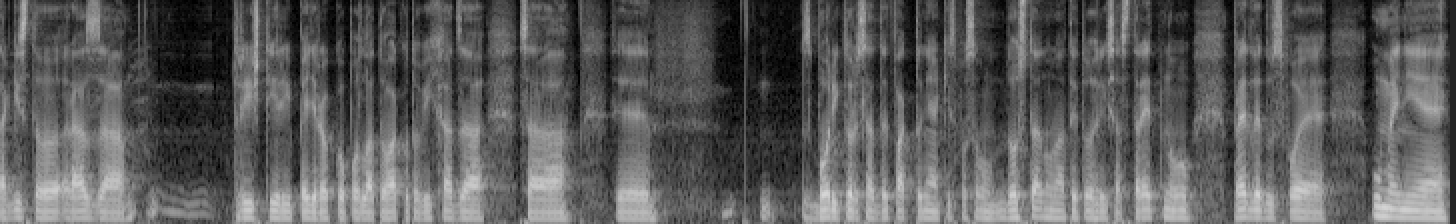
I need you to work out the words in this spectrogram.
Takisto raz za 3, 4, 5 rokov podľa toho, ako to vychádza, sa e, zbory, ktoré sa de facto nejakým spôsobom dostanú na tieto hry, sa stretnú, predvedú svoje umenie,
